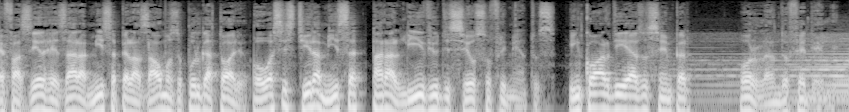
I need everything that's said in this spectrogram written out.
é fazer rezar a missa pelas almas do purgatório ou assistir à missa para alívio de seus sofrimentos. Incorde Jesus Semper, Orlando Fedeli.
